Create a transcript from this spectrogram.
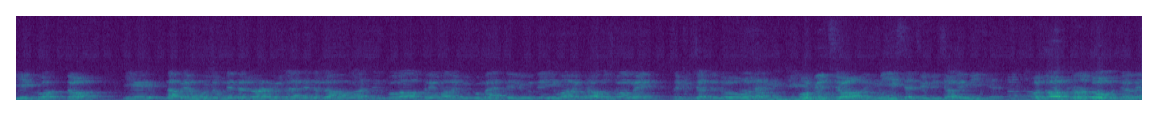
і, да, і напряму, щоб не державі вже, не держава власність була, отримали документи люди і мали право з вами заключати договор. Обіцяли місяць, обіцяли місяць. Потім продовжили.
